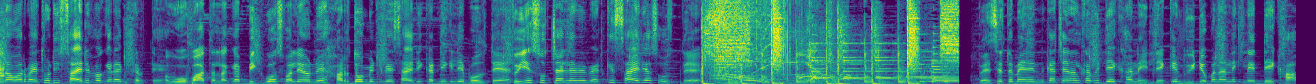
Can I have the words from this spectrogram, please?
लेकिन मुन्नावर भाई थोड़ी शायरी वगैरह भी करते हैं। वो बात अलग है बिग बॉस वाले उन्हें हर दो मिनट में शायरी करने के लिए बोलते हैं। तो ये शौचालय में बैठ के शायरिया सोचते हैं। वैसे तो मैंने इनका चैनल कभी देखा नहीं लेकिन वीडियो बनाने के लिए देखा।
